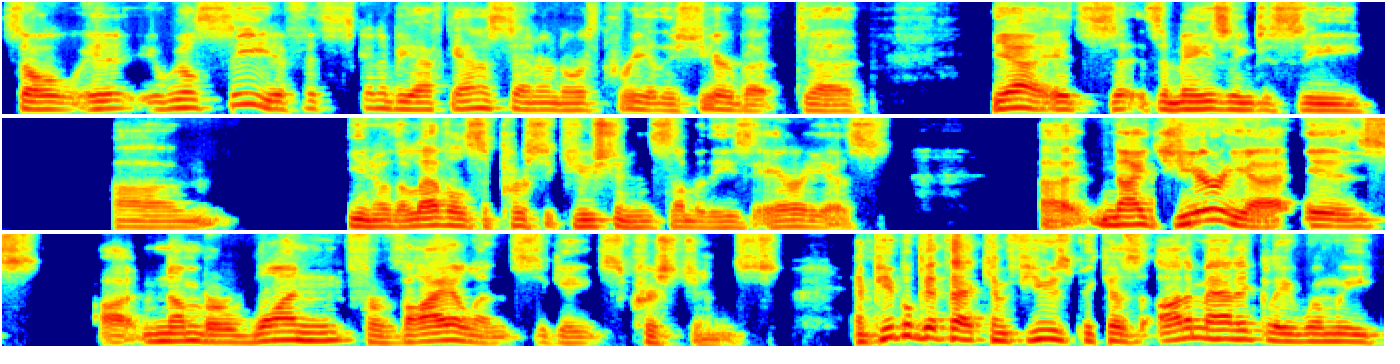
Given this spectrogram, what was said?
So it, it, we'll see if it's going to be Afghanistan or North Korea this year. But uh, yeah, it's it's amazing to see, um, you know, the levels of persecution in some of these areas. Uh, Nigeria is uh, number one for violence against Christians, and people get that confused because automatically when we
